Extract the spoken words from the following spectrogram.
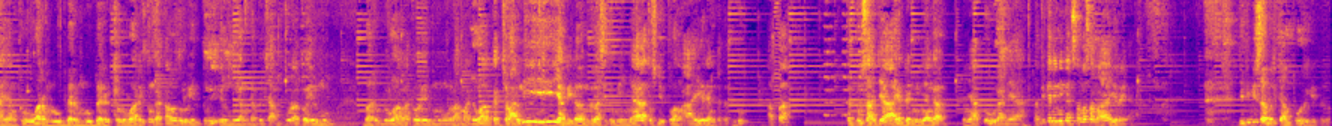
Nah yang keluar meluber meluber keluar itu nggak tahu tuh itu ilmu yang udah bercampur atau ilmu baru doang atau ilmu lama doang kecuali yang di dalam gelas itu minyak terus dituang air yang tertentu apa tentu saja air dan minyak nggak menyatu kan ya. Tapi kan ini kan sama-sama air ya. Jadi bisa bercampur gitu.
